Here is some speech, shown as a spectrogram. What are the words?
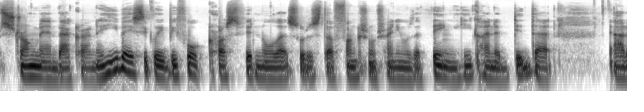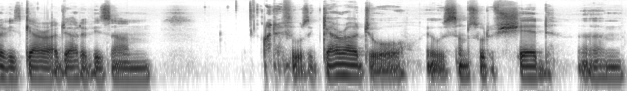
strongman background. And he basically, before CrossFit and all that sort of stuff, functional training was a thing. He kind of did that out of his garage, out of his um I don't know if it was a garage or it was some sort of shed um,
